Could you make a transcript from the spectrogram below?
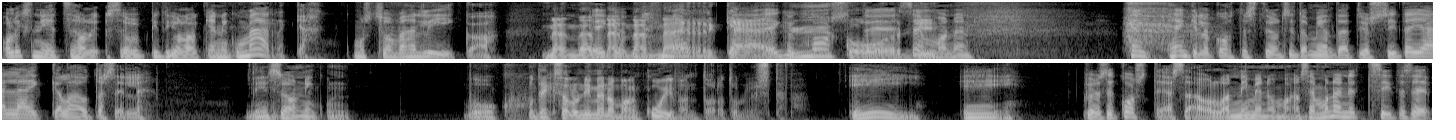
oliko niin, että se, oli, se piti olla oikein niin kuin märkä? Musta se on vähän liikaa. Mä, mä, Eikö, mä, mä märkää, eikö kostee, nykordi. semmoinen. Hen, henkilökohtaisesti on sitä mieltä, että jos siitä jää läikkä lautaselle, niin se on niin kuin ok. Mutta eikö sä ollut nimenomaan kuivan tortun ystävä? Ei, ei. Kyllä se kostea saa olla nimenomaan semmoinen, että siitä se,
